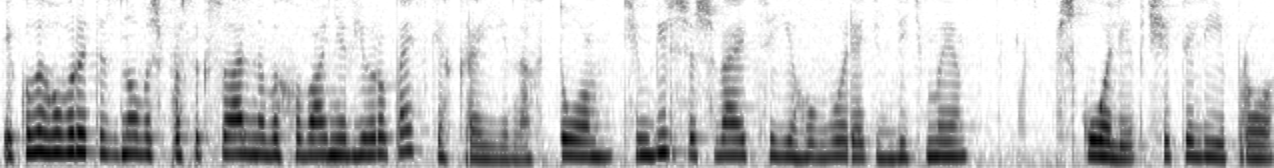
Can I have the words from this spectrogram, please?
І коли говорити знову ж про сексуальне виховання в європейських країнах, то чим більше Швеції говорять з дітьми в школі, вчителі про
